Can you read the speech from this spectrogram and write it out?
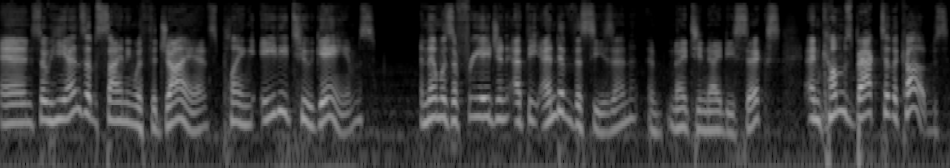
And so he ends up signing with the Giants, playing 82 games. And then was a free agent at the end of the season in 1996 and comes back to the Cubs.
